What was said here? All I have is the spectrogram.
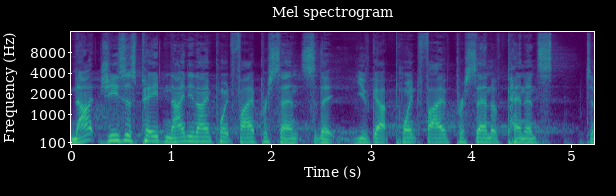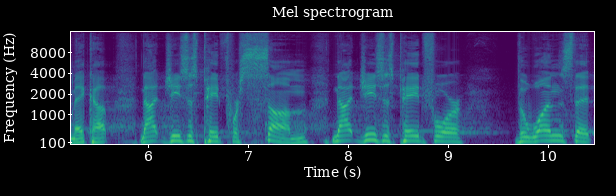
Not Jesus paid 99.5% so that you've got 0.5% of penance to make up. Not Jesus paid for some. Not Jesus paid for the ones that,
